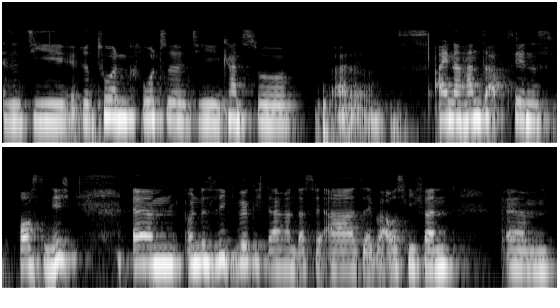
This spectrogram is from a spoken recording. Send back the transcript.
also die Retourenquote, die kannst du also eine Hand abzählen, das brauchst du nicht. Ähm, und es liegt wirklich daran, dass wir A, selber ausliefern, ähm,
